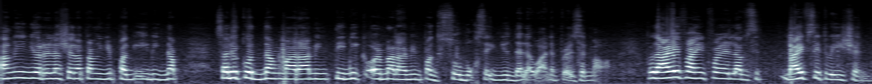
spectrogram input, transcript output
ang inyong relasyon at ang inyong pag-ibig na sa likod ng maraming tinik or maraming pagsubok sa inyong dalawa ng person mo. Clarifying for a love life situation.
